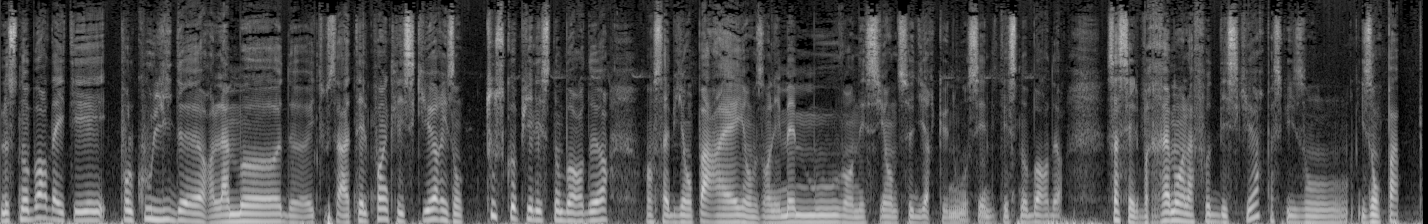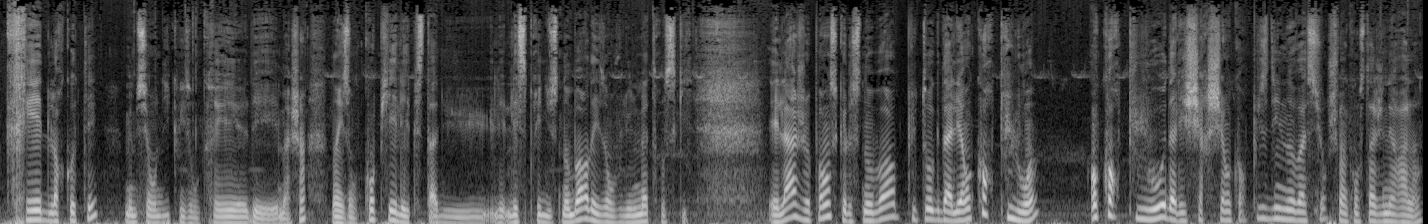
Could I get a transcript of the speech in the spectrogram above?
le snowboard a été pour le coup leader, la mode et tout ça, à tel point que les skieurs, ils ont tous copié les snowboarders en s'habillant pareil, en faisant les mêmes moves, en essayant de se dire que nous aussi on était snowboarders. Ça c'est vraiment la faute des skieurs parce qu'ils ont ont pas créé de leur côté, même si on dit qu'ils ont créé des machins. Non, ils ont copié l'esprit du snowboard et ils ont voulu le mettre au ski. Et là, je pense que le snowboard, plutôt que d'aller encore plus loin, encore plus haut, d'aller chercher encore plus d'innovation, je fais un constat général, hein,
